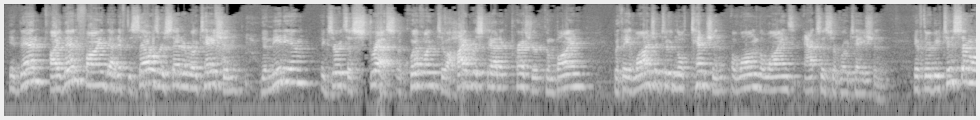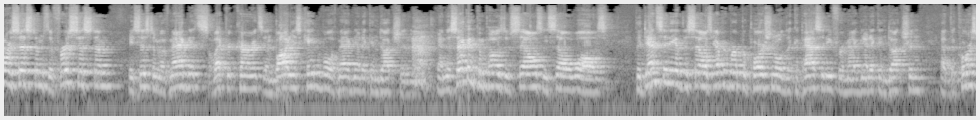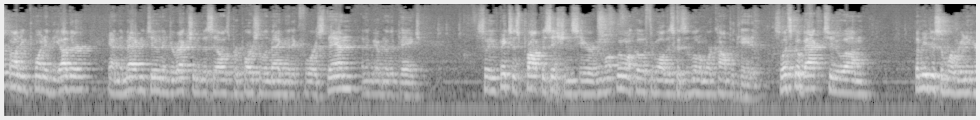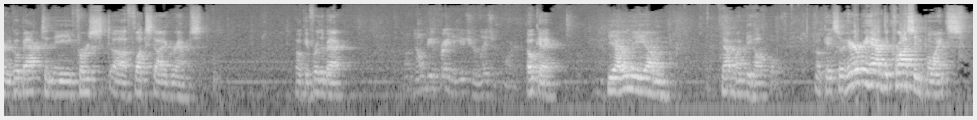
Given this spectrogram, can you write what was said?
It then, I then find that if the cells are set in rotation, the medium exerts a stress equivalent to a hydrostatic pressure combined with a longitudinal tension along the line's axis of rotation. If there be two similar systems, the first system, a system of magnets, electric currents, and bodies capable of magnetic induction, and the second composed of cells and cell walls, the density of the cells everywhere proportional to the capacity for magnetic induction at the corresponding point of the other, and the magnitude and direction of the cells proportional to magnetic force. Then, I think we have another page. So he makes his propositions here. We won't, we won't go through all this because it's a little more complicated. So let's go back to um, let me do some more reading here and go back to the first uh, flux diagrams. Okay, further back. Don't be afraid to use your laser pointer. Okay. Yeah, let me, um, that might be helpful. Okay, so here we have the crossing points.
